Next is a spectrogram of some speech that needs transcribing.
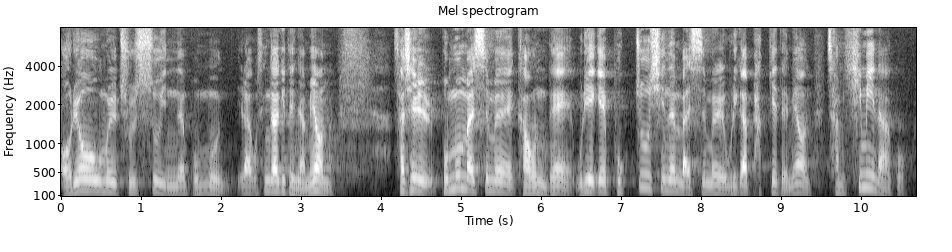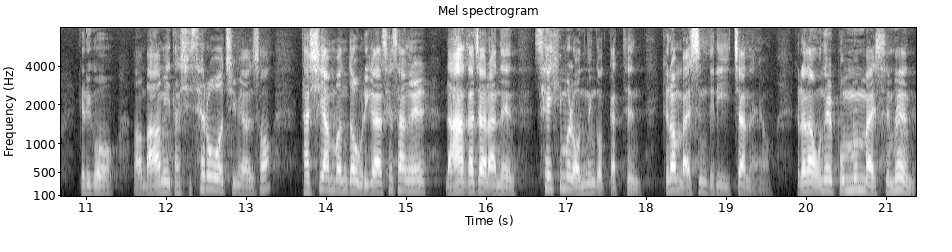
어려움을 줄 수 있는 본문이라고 생각이 되냐면 사실 본문 말씀의 가운데 우리에게 복 주시는 말씀을 우리가 받게 되면 참 힘이 나고 그리고 어, 마음이 다시 새로워지면서 다시 한 번 더 우리가 세상을 나아가자라는 새 힘을 얻는 것 같은 그런 말씀들이 있잖아요. 그러나 오늘 본문 말씀은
